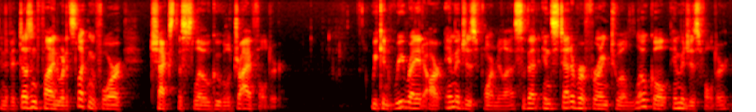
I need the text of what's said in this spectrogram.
and if it doesn't find what it's looking for, checks the slow Google Drive folder. We can rewrite our images formula so that instead of referring to a local images folder,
